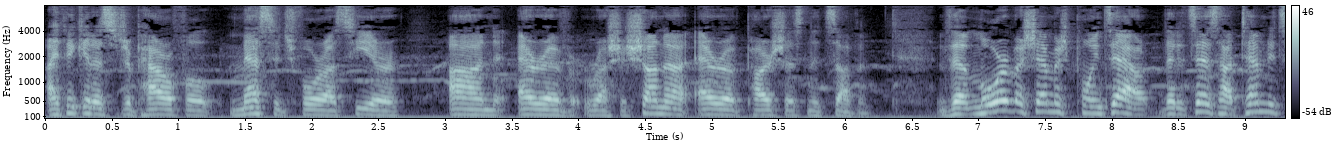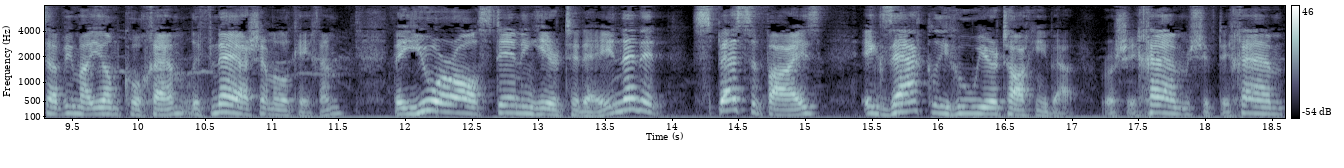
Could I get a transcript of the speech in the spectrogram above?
I think it has such a powerful message for us here on Erev Rosh Hashanah, Erev Parshas Nitzavim. The Meor Vashemesh points out that it says Hatem Nitzavim Hayom Kochem Lifnei Hashem Elokechem that you are all standing here today, and then it specifies exactly who we are talking about: Roshechem, Shiftechem,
